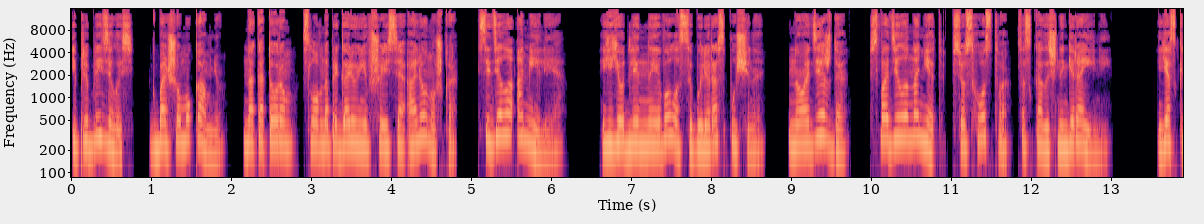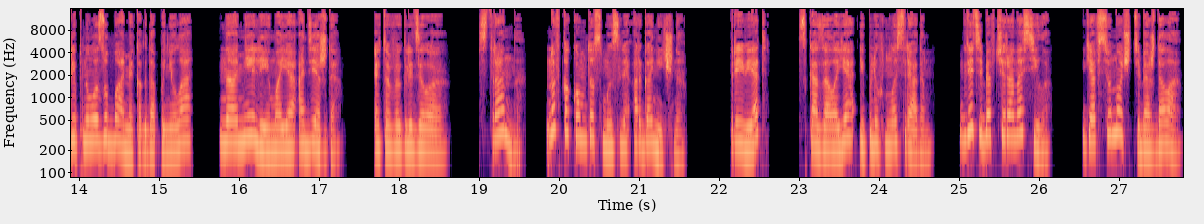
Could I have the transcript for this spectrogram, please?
и приблизилась к большому камню, на котором, словно пригорюнившаяся Аленушка, сидела Амелия. Ее длинные волосы были распущены, но одежда сводила на нет все сходство со сказочной героиней. Я скрипнула зубами, когда поняла, На Амелии моя одежда. Это выглядело странно, но в каком-то смысле органично. «Привет», — сказала я и плюхнулась рядом. «Где тебя вчера носила? Я всю ночь тебя ждала».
